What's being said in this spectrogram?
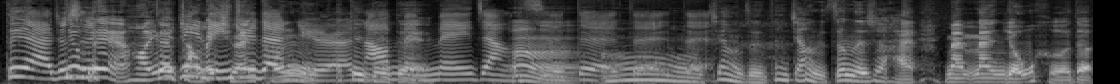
对啊，就是隔壁邻居的女儿，然后妹妹这样子。对对对，这样子，但这样子真的是还蛮蛮柔和的。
